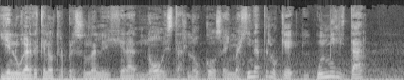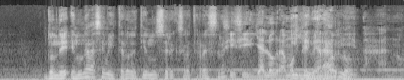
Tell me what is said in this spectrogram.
Y en lugar de que la otra persona le dijera, no, estás loco, o sea, imagínate lo que un militar, donde en una base militar donde tiene un ser extraterrestre, Sí, sí, ya logramos Y liberarlo. y- ajá, no.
